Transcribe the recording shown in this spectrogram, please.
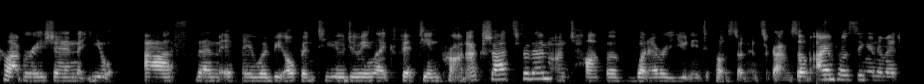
collaboration, you ask them if they would be open to you doing like 15 product shots for them on top of whatever you need to post on Instagram. So if I'm posting an image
